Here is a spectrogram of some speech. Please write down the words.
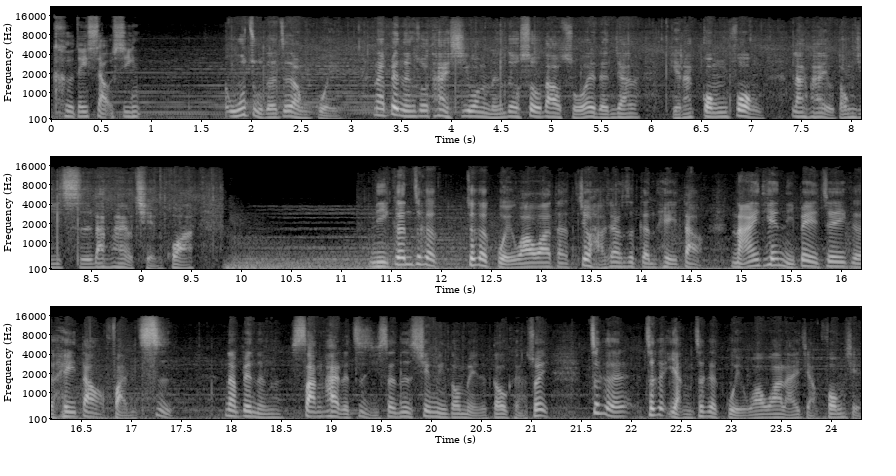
可得小心。无主的这种鬼，那变成说他也希望能够受到所谓人家给他供奉，让他有东西吃，让他有钱花。你跟这个这个鬼娃娃的，就好像是跟黑道，哪一天你被这个黑道反噬，那变成伤害了自己，甚至性命都没了都可能。所以这个这个养这个鬼娃娃来讲，风险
